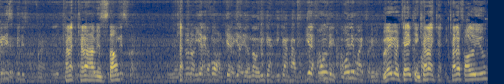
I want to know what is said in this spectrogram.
Please, please, fine. Can I can I have his stuff? Please, fine. Can- No, no, yeah, phone. Yeah, yeah, yeah. no, he can't. He can't have. the- Yeah, only, only my friend. Where you're taking? Can I can, can I follow you?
